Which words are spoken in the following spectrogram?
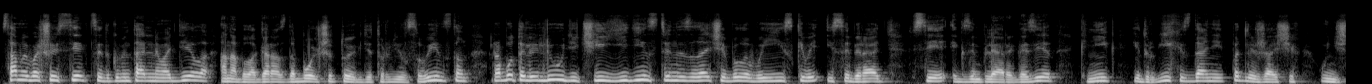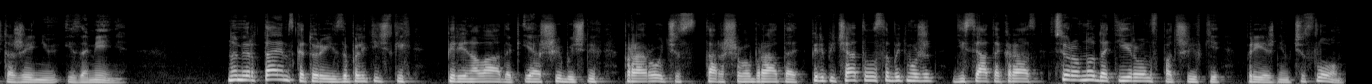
Самой большой секции документального отдела, она была гораздо больше той, где трудился Уинстон, работали люди, чьей единственной задачей было выискивать и собирать все экземпляры газет, книг и других изданий, подлежащих уничтожению и замене. Номер «Таймс», который из-за политических переналадок и ошибочных пророчеств старшего брата перепечатывался, быть может, десяток раз, все равно датирован в подшивке прежним числом,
